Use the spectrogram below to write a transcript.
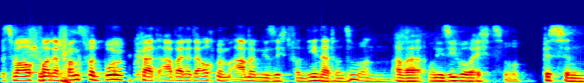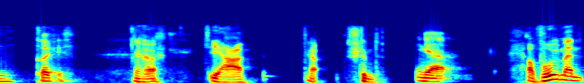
Das war auch vor der Chance von Burkhardt, arbeitet er auch mit dem Arm im Gesicht von Lienhardt und so. Und, aber Onisivo echt so ein bisschen dreckig. Ja. Ja, ja, stimmt. Ja, Obwohl man,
